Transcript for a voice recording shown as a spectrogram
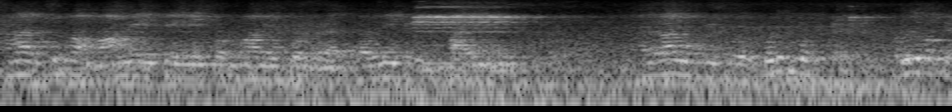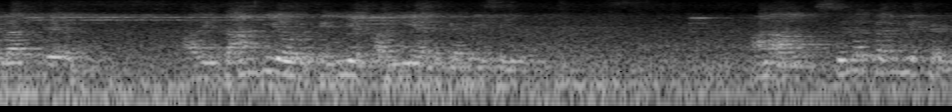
ஆனால் சும்மா மாமே தேனை பொம்மானை போன்ற கவிதைகளின் பயன் அதனால் உங்களுக்கு ஒரு பொழுதுபோக்கு பொழுதுபோக்கு எல்லாம் தேவை. அதை தாண்டிய ஒரு பெரிய பணியை அந்த கவிதை செய்யும். ஆனால் சில கவிஞர்கள்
